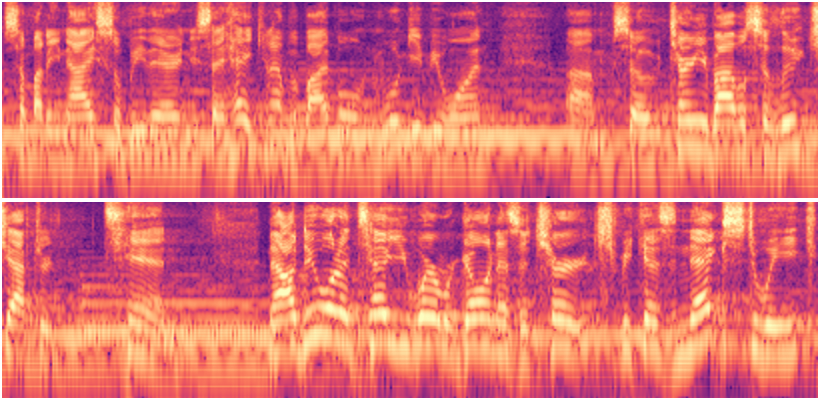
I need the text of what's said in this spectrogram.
somebody nice will be there, and you say, Hey, can I have a Bible? And we'll give you one. Um, so turn your Bibles to Luke chapter 10. Now, I do want to tell you where we're going as a church because next week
